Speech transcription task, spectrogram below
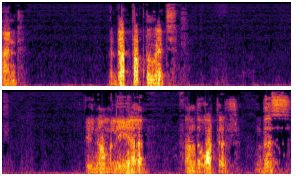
and the depth up to which you normally uh, fill the water. This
